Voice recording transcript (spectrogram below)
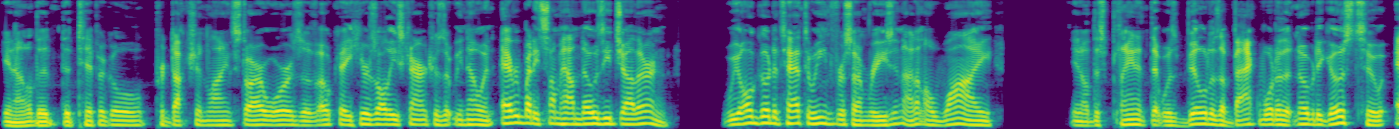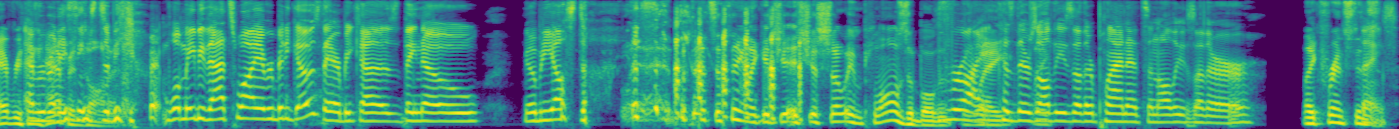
you know the the typical production line Star Wars of okay here's all these characters that we know and everybody somehow knows each other and we all go to Tatooine for some reason I don't know why you know this planet that was built as a backwater that nobody goes to everything Everybody seems to be. Well, maybe that's why everybody goes there because they know nobody else does. but that's the thing like it's it's just so implausible the, the right. Because there's all these other planets and all these other like for instance things.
